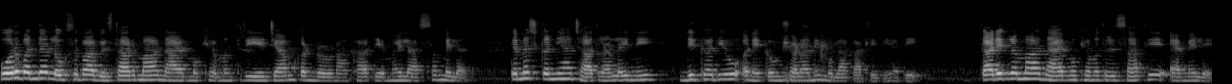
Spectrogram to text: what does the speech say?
પોરબંદર લોકસભા વિસ્તારમાં નાયબ મુખ્યમંત્રીએ જામકંડોરણા ખાતે મહિલા સંમેલન તેમજ કન્યા છાત્રાલયની દીકરીઓ અને ગૌશાળાની મુલાકાત લીધી હતી. કાર્યક્રમમાં નાયબ મુખ્યમંત્રી સાથે એમએલએ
